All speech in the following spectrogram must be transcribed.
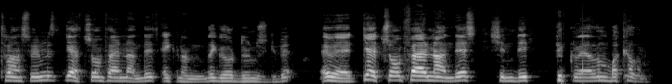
transferimiz Getson Fernandes ekranında da gördüğünüz gibi. Evet Getson Fernandes. Şimdi tıklayalım bakalım.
